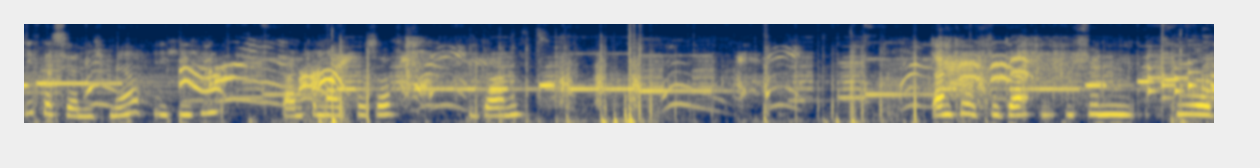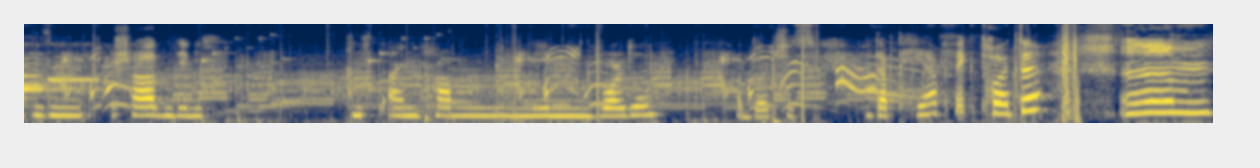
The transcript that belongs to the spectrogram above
geht das ja nicht mehr. Hihihi. Danke Microsoft. Gar nichts. Danke für, für, für diesen Schaden, den ich nicht einhaben nehmen wollte. Mein Deutsch ist wieder perfekt heute. Ähm,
